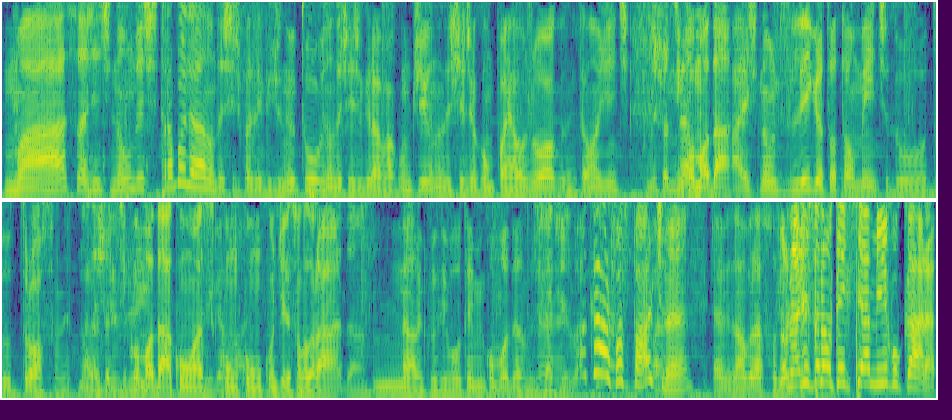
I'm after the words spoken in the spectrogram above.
Mas a gente não deixa de trabalhar, não deixa de fazer vídeo no YouTube, não deixa de gravar contigo, não deixa de acompanhar os jogos. Então a gente. Não deixou de se incomodar. A gente não desliga totalmente do, do troço, né? Não Cara, deixou de se incomodar com, as, com, com, com direção colorada. Não, inclusive voltei me incomodando já. Já né? te... Ah, cara, faz parte, né? É, dá um abraço, Rodrigo. Jornalista não tem que ser amigo, cara.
